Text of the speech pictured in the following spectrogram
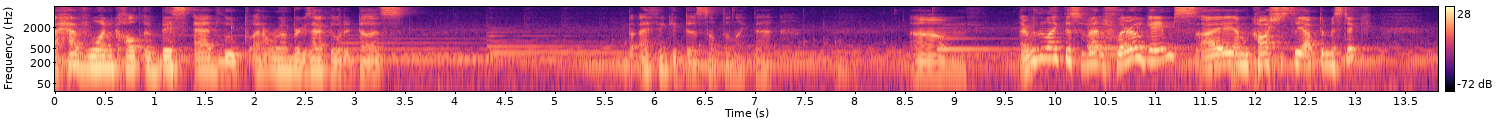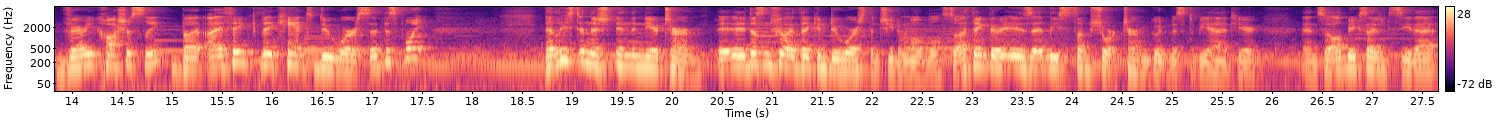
I have one called Abyss Ad Loop. I don't remember exactly what it does but I think it does something like that. Um, I really like this event. Flareo Games, I am cautiously optimistic. Very cautiously, but I think they can't do worse. At this point, at least in the in the near term, it, it doesn't feel like they can do worse than Cheetah Mobile. So I think there is at least some short-term goodness to be had here, and so I'll be excited to see that.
